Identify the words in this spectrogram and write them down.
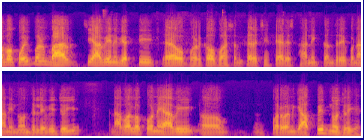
આવા કોઈ પણ બહારથી આવીને વ્યક્તિ જ્યારે ભડકાઉ ભાષણ કરે છે, ત્યારે સ્થાનિક તંત્રે પણ આની નોંધ લેવી જોઈએ અને આવા લોકોને આવી પરવાનગી આપવી જ ન જોઈએ.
